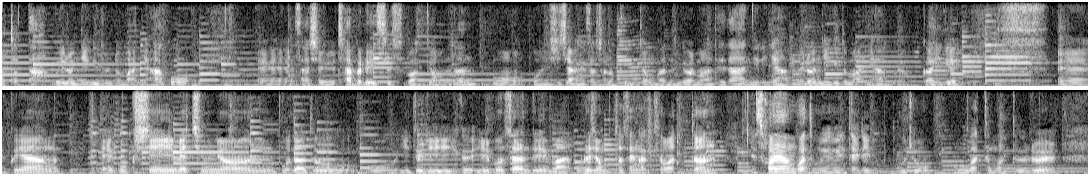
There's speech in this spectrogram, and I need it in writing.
어떻다 뭐 이런 얘기들도 많이 하고 예, 사실 차별이 있을 수밖에 없는 뭐 본 시장에서 저렇게 인정받는 게 얼마나 대단한 일이냐 뭐 이런 얘기도 많이 하고요. 그러니까 이게 예, 그냥 애국심의 측면보다도 뭐 이들이 그 일본 사람들이 오래전부터 생각해 왔던 서양과 동양의 대립 구조 어, 같은 것들을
